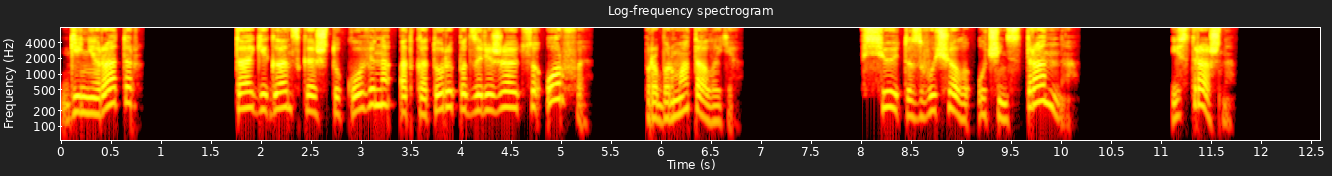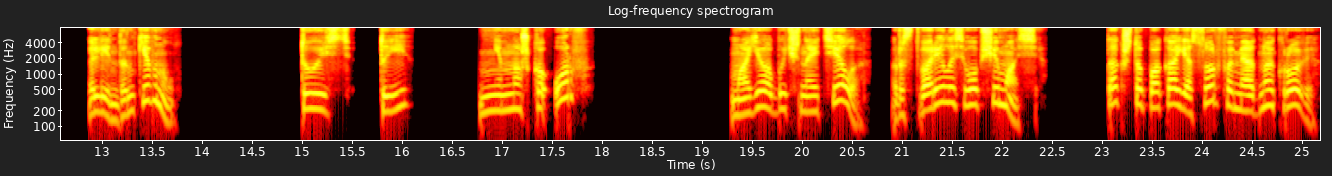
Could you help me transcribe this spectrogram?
Генератор — та гигантская штуковина, от которой подзаряжаются орфы? Пробормотала я. Все это звучало очень странно и страшно. Линдон кивнул. «То есть ты немножко орф?» Мое обычное тело растворилось в общей массе, так что пока я с орфами одной крови.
